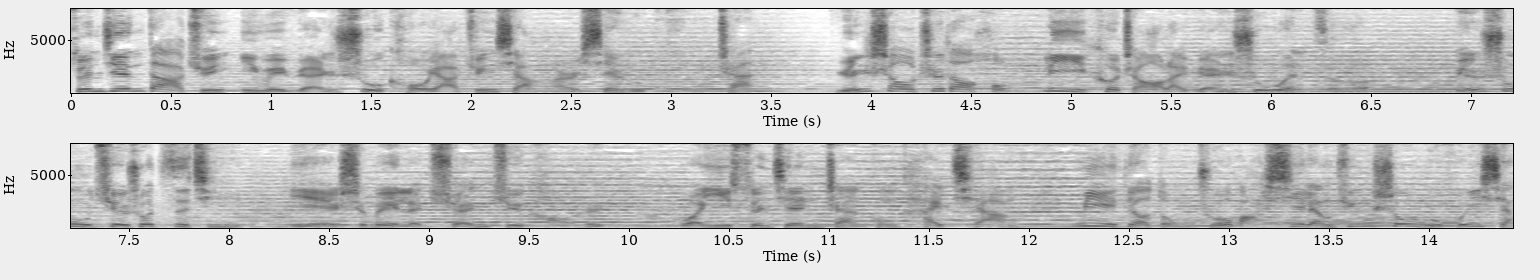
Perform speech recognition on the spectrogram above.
孙坚大军因为袁术扣押军饷而陷入苦战，袁绍知道后立刻找来袁术问责，袁术却说自己也是为了全局考虑，万一孙坚战功太强，灭掉董卓，把西凉军收入麾下，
